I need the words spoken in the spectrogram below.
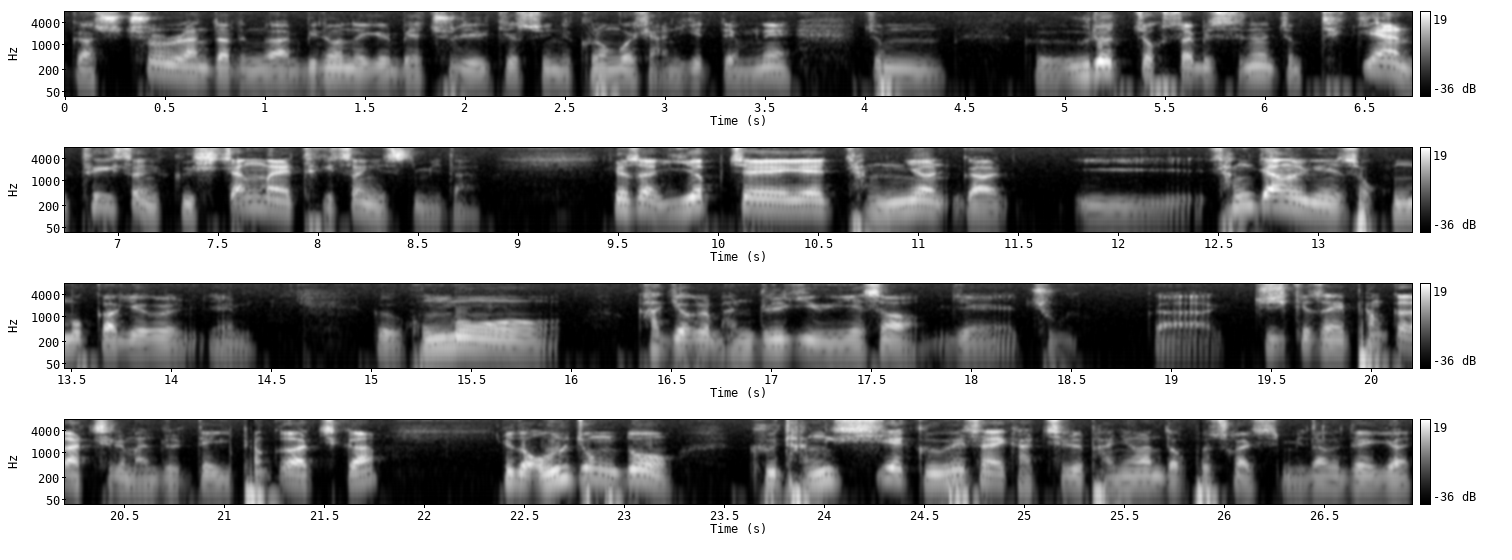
그러니까 수출을 한다든가 밀어내기 매출을 일으킬 수 있는 그런 것이 아니기 때문에 좀 그 의료 쪽 서비스는 좀 특이한 특이성이 그 시장만의 특이성이 있습니다. 그래서 이 업체의 작년 그러니까 이 상장을 위해서 공모 가격을 이제 그 공모 가격을 만들기 위해서 이제 주 그러니까 주식회사의 평가 가치를 만들 때 이 평가 가치가 그래도 어느 정도 그 당시에 그 회사의 가치를 반영한다고 볼 수가 있습니다. 근데 이게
